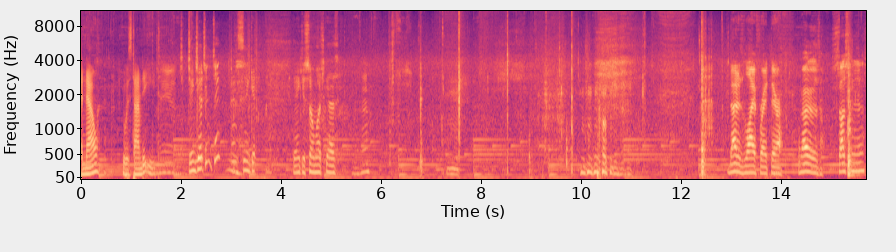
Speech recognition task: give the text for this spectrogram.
And now, it was time to eat. Ching, ching, ching, ching. Sink it. Thank you so much, guys. Mm-hmm. That is life right there. That is sustenance,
